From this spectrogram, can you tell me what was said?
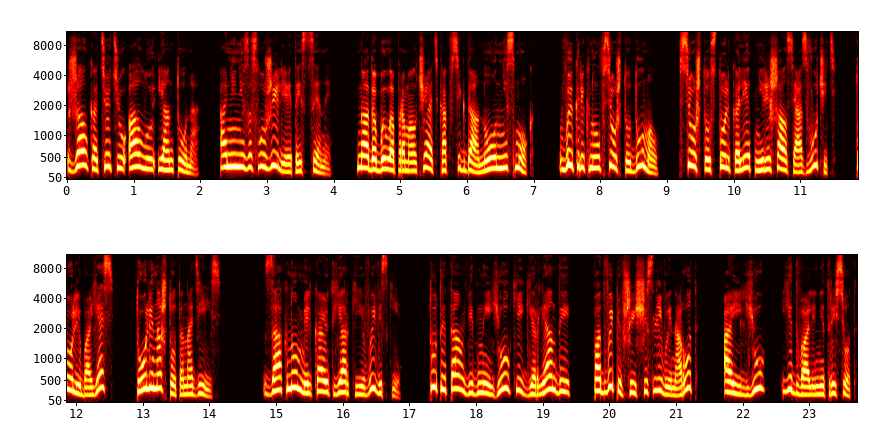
Жалко тетю Аллу и Антона. Они не заслужили этой сцены. Надо было промолчать, как всегда, но он не смог. Выкрикнул все, что думал, все, что столько лет не решался озвучить, то ли боясь, то ли на что-то надеясь. За окном мелькают яркие вывески, тут и там видны елки, гирлянды, подвыпивший счастливый народ, а Илью едва ли не трясет.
